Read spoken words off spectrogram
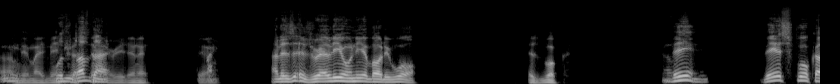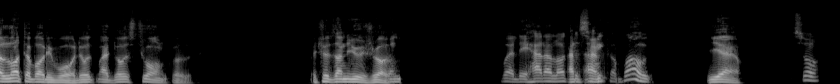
Um, you might be Would interested in reading it. Yeah, and it's, it's really only about the war. His book. They they spoke a lot about the war. Those my those two uncles, which was unusual. Well, Well, they had a lot And- to speak about. yeah, So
